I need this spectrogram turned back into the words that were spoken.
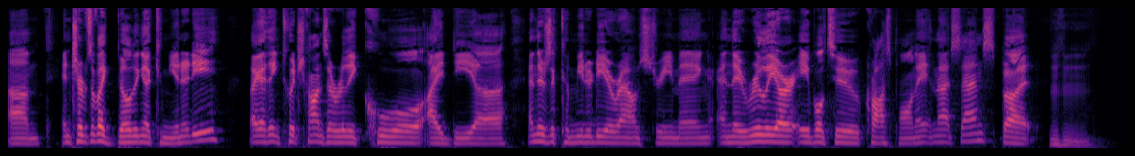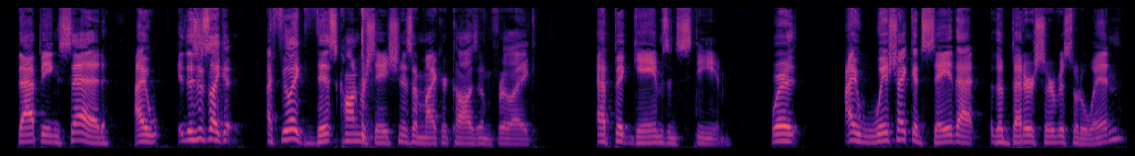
Um, in terms of like building a community, like I think TwitchCon's a really cool idea, and there's a community around streaming, and they really are able to cross pollinate in that sense. But hmm that being said, I this is like I feel like this conversation is a microcosm for like Epic Games and Steam, where I wish I could say that the better service would win,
